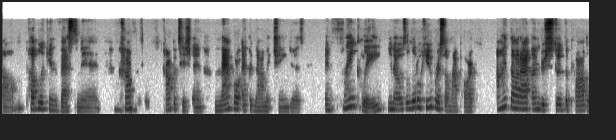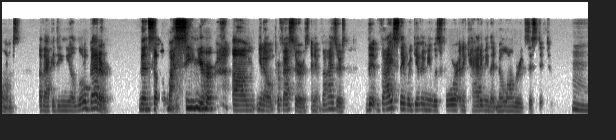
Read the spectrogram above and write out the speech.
um, public investment, mm-hmm competition, macroeconomic changes. And frankly, you know, it was a little hubris on my part. I thought I understood the problems of academia a little better than mm-hmm. some of my senior, um, you know, professors and advisors. The advice they were giving me was for an academy that no longer existed. Hmm.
